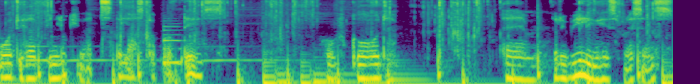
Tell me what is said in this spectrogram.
what we have been looking at the last couple of days of God um, revealing His presence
